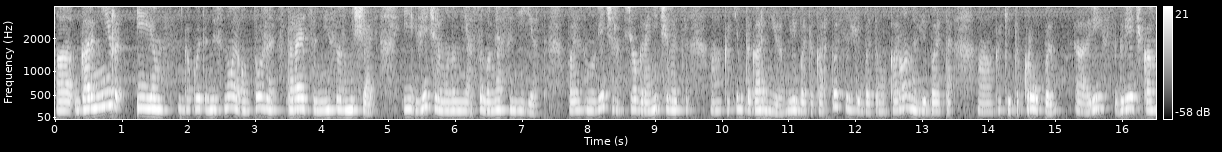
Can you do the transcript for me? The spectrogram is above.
А, гарнир и какой-то мясной он тоже старается не совмещать. И вечером он у меня особо мясо не ест. Поэтому вечером все ограничивается а, каким-то гарниром. Либо это картофель, либо это макароны, либо это какие-то крупы, рис, гречка,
